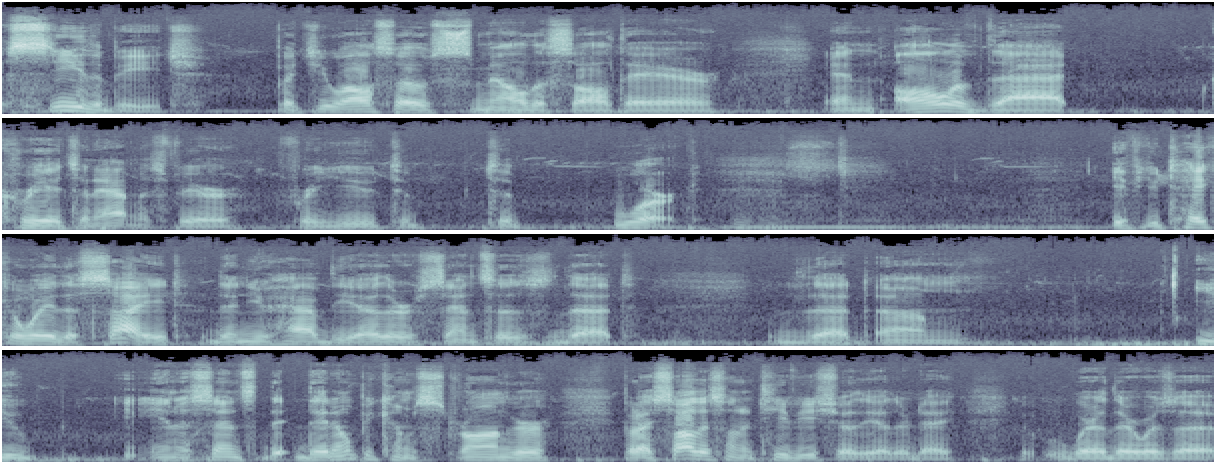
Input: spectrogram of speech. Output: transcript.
see the beach but you also smell the salt air. And all of that creates an atmosphere for you to to work. If you take away the sight then you have the other senses that that um, you in a sense they don't become stronger. But i saw this on a tv show the other day where there was a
